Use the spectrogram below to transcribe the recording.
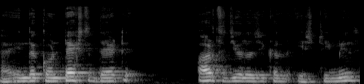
in the context that earth geological history means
